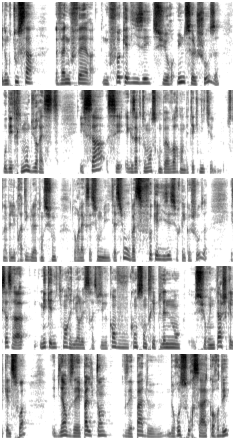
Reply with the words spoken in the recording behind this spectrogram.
Et donc tout ça va nous faire nous focaliser sur une seule chose au détriment du reste. Et ça, c'est exactement ce qu'on peut avoir dans des techniques, ce qu'on appelle les pratiques de l'attention, de relaxation, de méditation. On va se focaliser sur quelque chose. Et ça, ça va mécaniquement réduire le stress. Puisque quand vous vous concentrez pleinement sur une tâche, quelle qu'elle soit, eh bien, vous n'avez pas le temps, vous n'avez pas de, de ressources à accorder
